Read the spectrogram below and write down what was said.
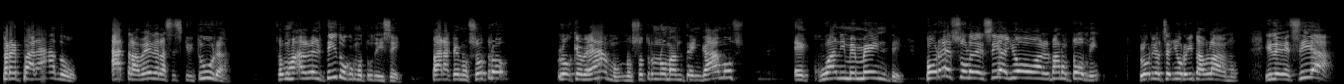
Preparados a través de las escrituras. Somos advertidos, como tú dices, para que nosotros lo que veamos, nosotros nos mantengamos ecuánimemente. Por eso le decía yo al hermano Tommy, gloria al Señor, ahorita hablamos, y le decía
